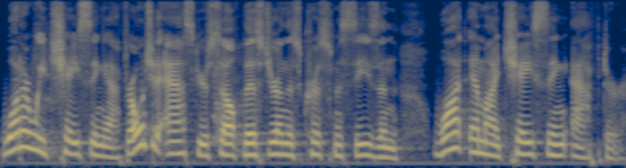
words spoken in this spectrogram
What are we chasing after? I want you to ask yourself this during this Christmas season what am I chasing after?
